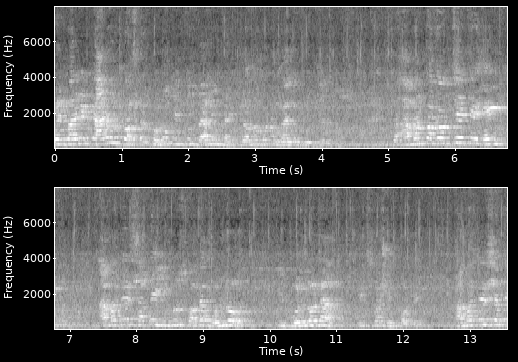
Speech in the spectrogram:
এর বাইরে কারোর কথার কোনো কিন্তু ভ্যালু নাই জনগণও ভ্যালু বুঝছে তো আমার কথা হচ্ছে যে এই আমাদের সাথে ইউনুস কথা বলল কি বলল না ইটস নট ইম্পর্টেন্ট আমাদের সাথে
